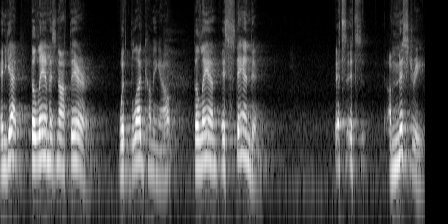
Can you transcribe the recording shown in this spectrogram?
And yet, the lamb is not there with blood coming out, the lamb is standing. It's, it's a mystery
